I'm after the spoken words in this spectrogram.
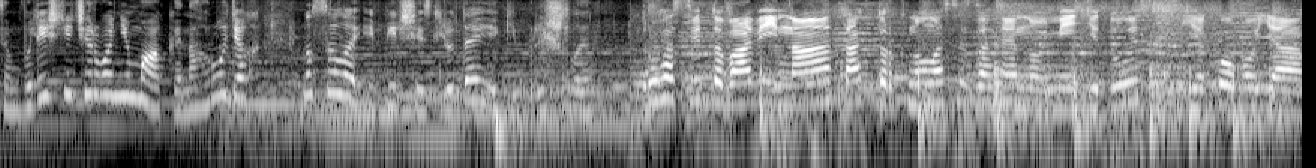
Символічні червоні маки на грудях носила і більшість людей, які прийшли. Друга світова війна так торкнулася, загинув мій дідусь, якого я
